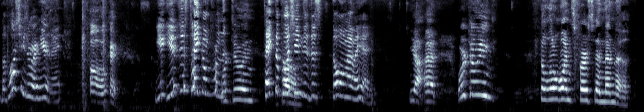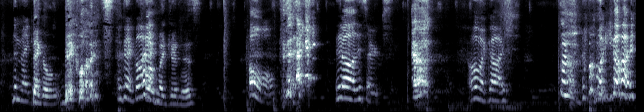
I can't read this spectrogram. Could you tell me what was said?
The plushies are right here, Nate. Oh, okay. You you just take them from the We're doing. take the plushies and just throw them at my head. Yeah, uh, we're doing the little ones first, and then the The mega. big, big ones. Okay, go ahead. Oh my goodness. Oh. oh, this hurts. Oh my gosh. Oh my gosh.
